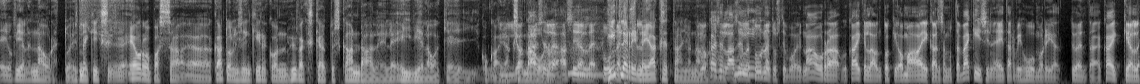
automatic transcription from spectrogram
ei ole vielä naurettu. Esimerkiksi Euroopassa äh, katolisen kirkon hyväksikäyttöskandaaleille ei vielä oikein kukaan jaksa Jokaiselle nauraa. asialle tunnetusti, Hitlerille jaksetaan jo nauraa. Jokaisella asialla Niin. tunnetusti voi nauraa. Kaikilla on toki oma aikansa, mutta väkisin ei tarvi huumoria työntää kaikkialle.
